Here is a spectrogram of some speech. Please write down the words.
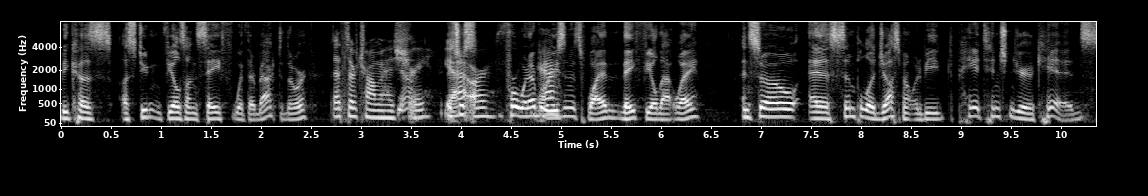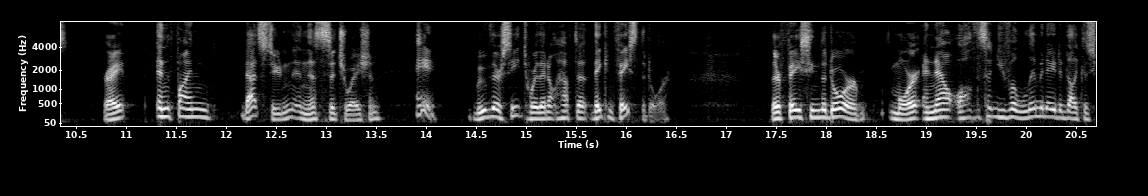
because a student feels unsafe with their back to the door. That's their trauma history. Yeah. It's just or for whatever yeah. reason, it's why they feel that way. And so a simple adjustment would be to pay attention to your kids, right? And find that student in this situation, hey, move their seat to where they don't have to, they can face the door. They're facing the door more. And now all of a sudden you've eliminated like this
